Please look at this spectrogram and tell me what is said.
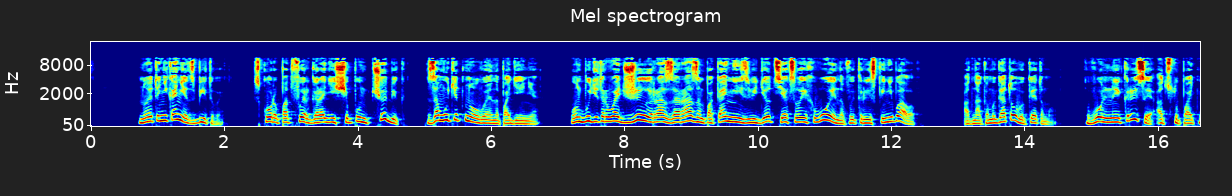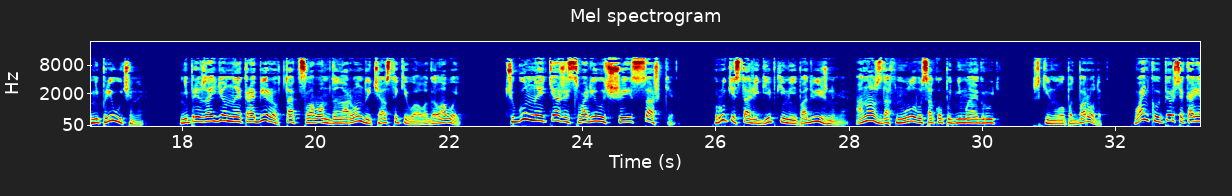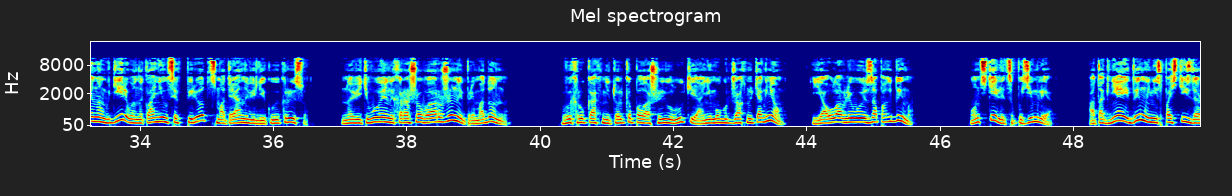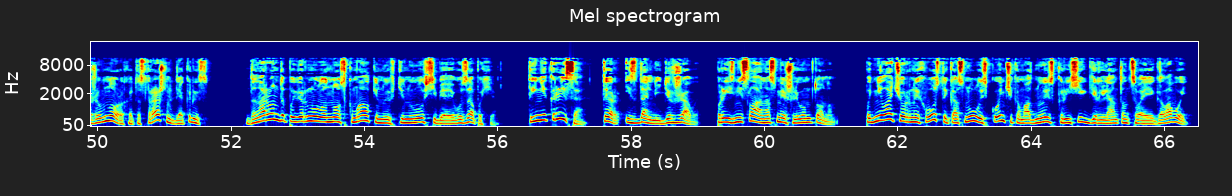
Но это не конец битвы. Скоро под фер городище пункт Чобик замутит новое нападение. Он будет рвать жилы раз за разом, пока не изведет всех своих воинов и крыс-каннибалов. Однако мы готовы к этому. Вольные крысы отступать не приучены. Непревзойденная Крабиров так словам Донаронды часто кивала головой. Чугунная тяжесть свалилась с шеи Сашки. Руки стали гибкими и подвижными. Она вздохнула, высоко поднимая грудь, вскинула подбородок. Ванька уперся коленом в дерево, наклонился вперед, смотря на великую крысу. Но ведь воины хорошо вооружены, Примадонна. В их руках не только палаши и луки, они могут жахнуть огнем. Я улавливаю запах дыма. Он стелится по земле. От огня и дыма не спастись даже в норах, это страшно для крыс. Донаронда повернула нос к Малкину и втянула в себя его запахи. «Ты не крыса, Тер из дальней державы», – произнесла она смешливым тоном. Подняла черный хвост и коснулась кончиком одной из крысих гирлянд своей головой.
